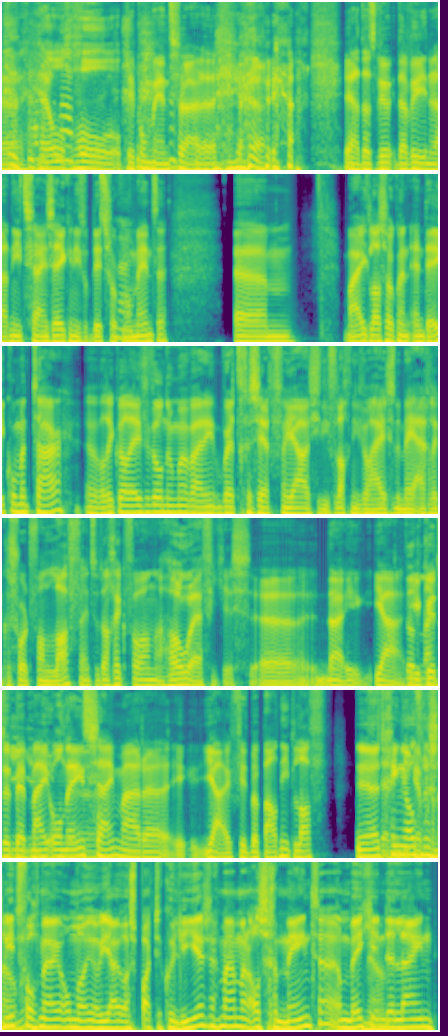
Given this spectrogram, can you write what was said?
Uh, hellhole op dit moment. Waar, uh, ja, ja, dat wil, daar wil je inderdaad niet zijn, zeker niet op dit soort nee. momenten. Um, maar ik las ook een ND-commentaar, uh, wat ik wel even wil noemen, waarin werd gezegd van ja, als je die vlag niet wil hijsen, dan ben je eigenlijk een soort van laf. En toen dacht ik van, ho eventjes. Uh, nou ja, dat je kunt het met mij oneens uh... zijn, maar ja, ik vind het bepaald niet laf. Ja, het ging overigens niet volgens mij om eh, jou als particulier, zeg maar, maar als gemeente. Een beetje in de lijn,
